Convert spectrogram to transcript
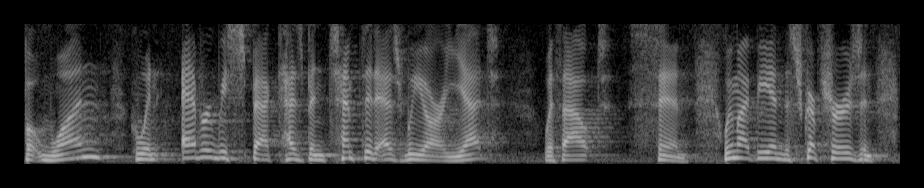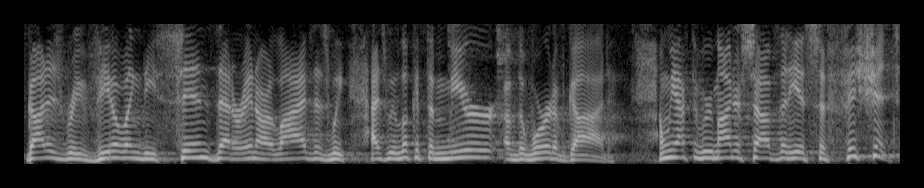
but one who in every respect has been tempted as we are, yet without sin. We might be in the scriptures and God is revealing these sins that are in our lives as we as we look at the mirror of the word of God. And we have to remind ourselves that he is sufficient,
